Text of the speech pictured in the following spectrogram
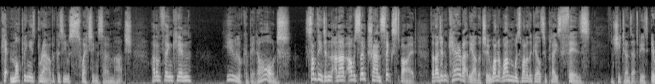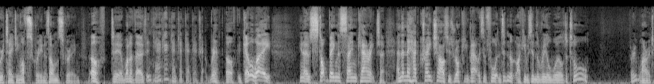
kept mopping his brow because he was sweating so much. And I'm thinking, you look a bit odd. Something didn't, and I, I was so transfixed by it that I didn't care about the other two. One, one was one of the girls who plays Fizz. and She turns out to be as irritating off screen as on screen. Oh dear, one of those. Oh, go away. You know, stop being the same character. And then they had Craig Charles, who's rocking backwards and forwards, and didn't look like he was in the real world at all. Very worried.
